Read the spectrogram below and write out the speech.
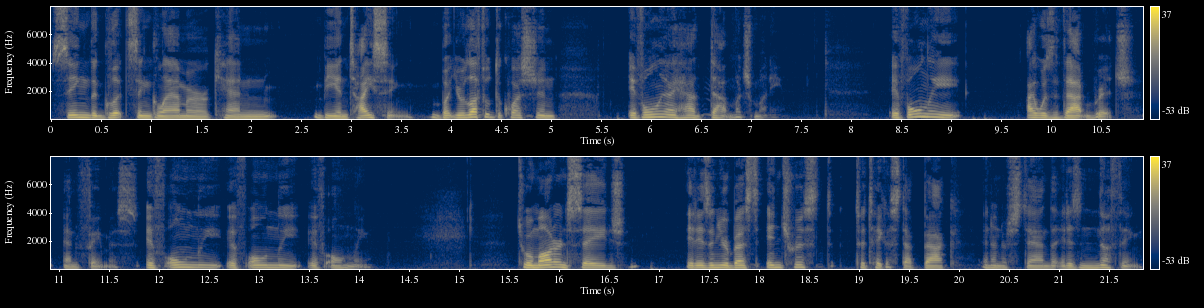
Seeing the glitz and glamour can be enticing, but you're left with the question if only I had that much money. If only I was that rich and famous. If only, if only, if only. To a modern sage, it is in your best interest to take a step back and understand that it is nothing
